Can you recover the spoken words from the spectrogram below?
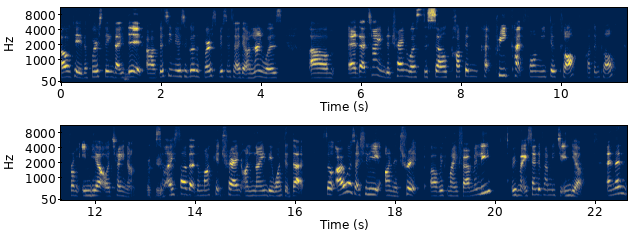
Okay, the first thing that I did uh 13 years ago, the first business I did online was um at that time the trend was to sell cotton cut pre-cut four meter cloth, cotton cloth from India or China. Okay. So I saw that the market trend online, they wanted that. So I was actually on a trip uh, with my family, with my extended family to India. And then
